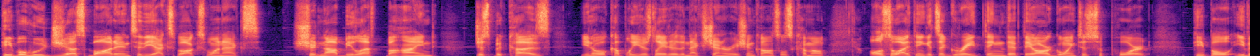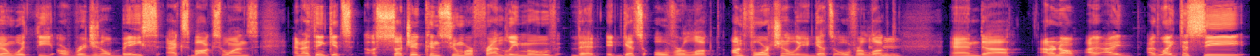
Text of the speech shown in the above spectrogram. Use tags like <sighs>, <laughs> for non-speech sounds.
people who just bought into the Xbox One X should not be left behind just because you know a couple years later the next generation consoles come out. Also, I think it's a great thing that they are going to support people even with the original base Xbox ones. And I think it's a, such a consumer friendly move that it gets overlooked. Unfortunately, it gets overlooked. Mm-hmm. And uh, I don't know. I, I I'd like to see.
